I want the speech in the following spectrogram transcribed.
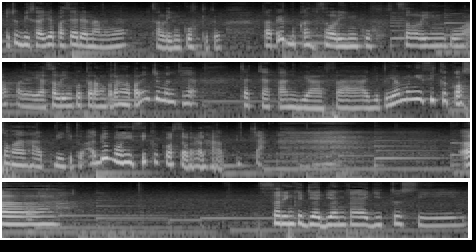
itu bisa aja pasti ada namanya selingkuh gitu. Tapi bukan selingkuh selingkuh apa ya? Ya selingkuh terang-terang paling cuman kayak cacatan biasa gitu. Ya mengisi kekosongan hati gitu. Aduh mengisi kekosongan hati cak. Uh, sering kejadian kayak gitu sih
